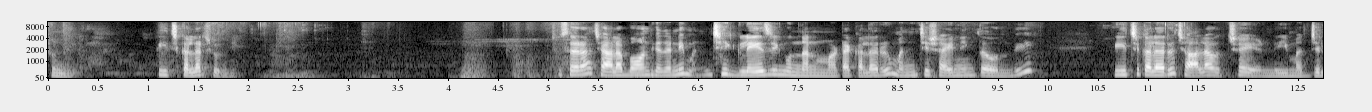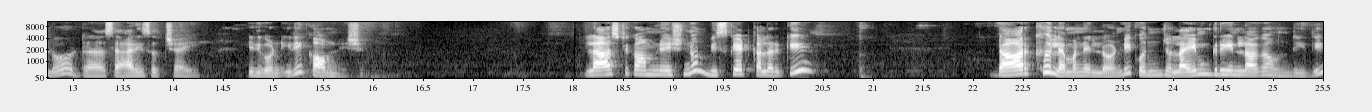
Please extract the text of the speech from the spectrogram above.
చున్నీ. పీచ్ కలర్ చున్నీ. చూసారా? చాలా బాగుంది కదండి. మంచి గ్లేజింగ్ ఉందన్నమాట కలరు. మంచి షైనింగ్తో ఉంది. పీచ్ కలర్ చాలా వచ్చాయండి. ఈ మధ్యలో డ్ర శారీస్ వచ్చాయి. ఇదిగోండి ఇది కాంబినేషన్. లాస్ట్ కాంబినేషను బిస్కెట్ కలర్కి డార్క్ లెమన్ ఎల్లో అండి. కొంచెం లైమ్ గ్రీన్ లాగా ఉంది ఇది.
